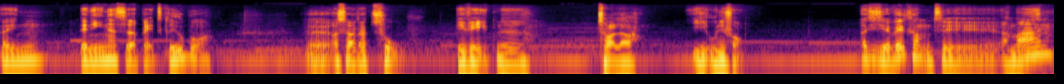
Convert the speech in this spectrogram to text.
derinde. Den ene, han sidder bag et skrivebord, øh, og så er der to bevæbnede toller i uniform. Og de siger, velkommen til øh, Amman.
